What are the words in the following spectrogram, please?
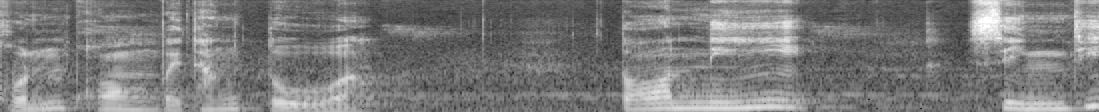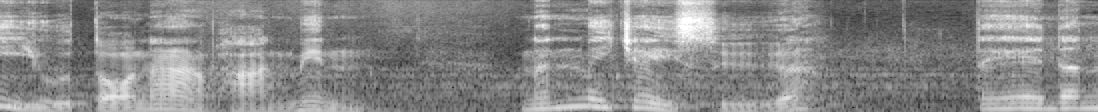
ขนพองไปทั้งตัว ตอนนี้สิ่งที่อยู่ต่อหน้าพานเม่น นั้นไม่ใช่เสือ แต่ดัน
